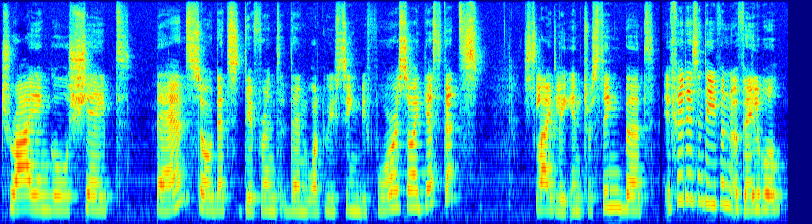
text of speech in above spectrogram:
triangle shaped band. So that's different than what we've seen before. So I guess that's slightly interesting, but if it isn't even available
